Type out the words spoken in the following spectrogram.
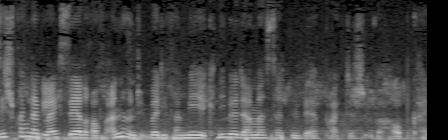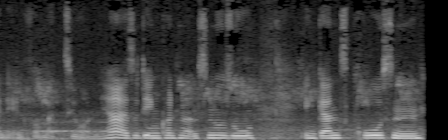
sie sprang da gleich sehr darauf an und über die Familie Kniebel damals hatten wir praktisch überhaupt keine Informationen. Ja, also denen konnten wir uns nur so in ganz großen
